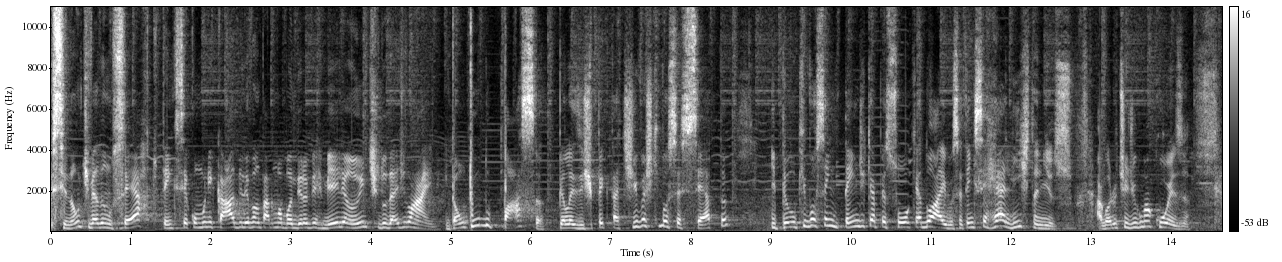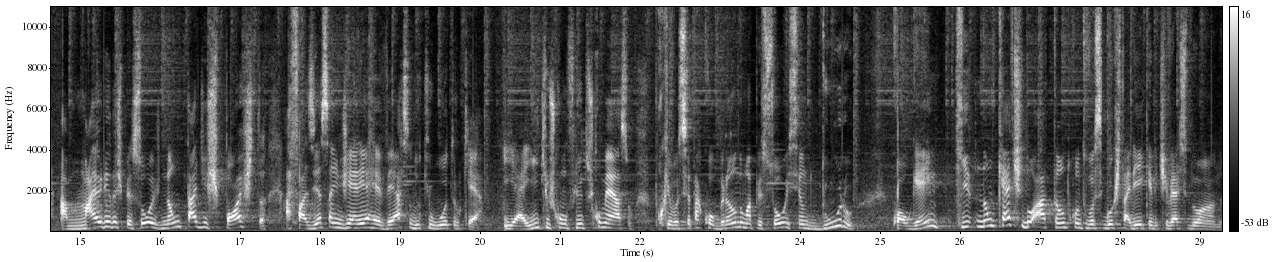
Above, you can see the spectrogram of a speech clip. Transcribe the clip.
Se não estiver dando certo, tem que ser comunicado e levantar uma bandeira vermelha antes do deadline. Então tudo passa pelas expectativas que você seta e pelo que você entende que a pessoa quer doar. E você tem que ser realista nisso. Agora eu te digo uma coisa: a maioria das pessoas não está disposta a fazer essa engenharia reversa do que o outro quer. E é aí que os conflitos começam, porque você está cobrando uma pessoa e sendo duro com alguém que não quer te doar tanto quanto você gostaria que ele tivesse doando.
